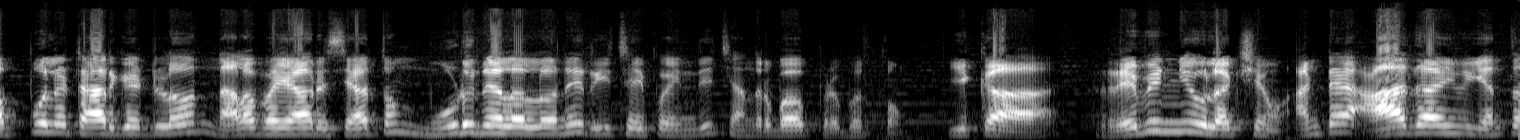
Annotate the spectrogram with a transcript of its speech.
అప్పుల టార్గెట్లో నలభై ఆరు శాతం మూడు నెలల్లోనే రీచ్ అయిపోయింది చంద్రబాబు ప్రభుత్వం. ఇక రెవెన్యూ లక్ష్యం అంటే ఆదాయం ఎంత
